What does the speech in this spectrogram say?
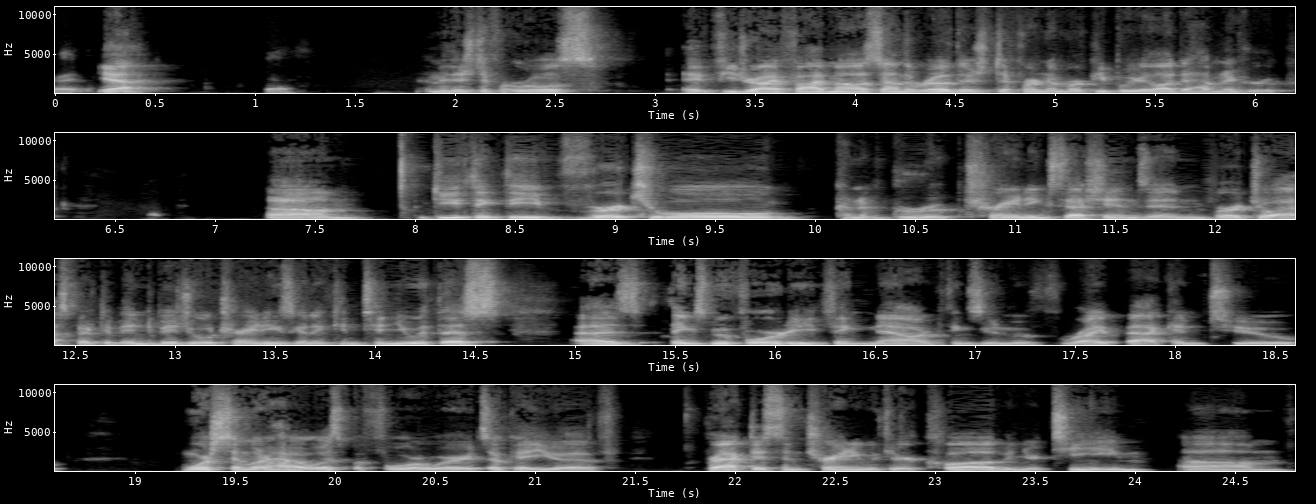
right? Yeah. Yeah. I mean, there's different rules. If you drive five miles down the road, there's different number of people you're allowed to have in a group. Um, do you think the virtual kind of group training sessions and virtual aspect of individual training is going to continue with this as things move forward? Do you think now everything's going to move right back into more similar how it was before, where it's okay, you have practice and training with your club and your team um,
